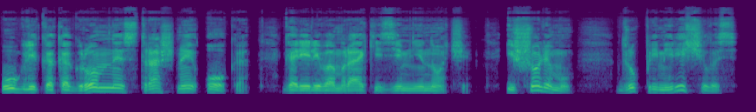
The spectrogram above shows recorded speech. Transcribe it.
Угли, как огромное страшное око, горели во мраке зимней ночи. И Шолему вдруг примерещилось,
